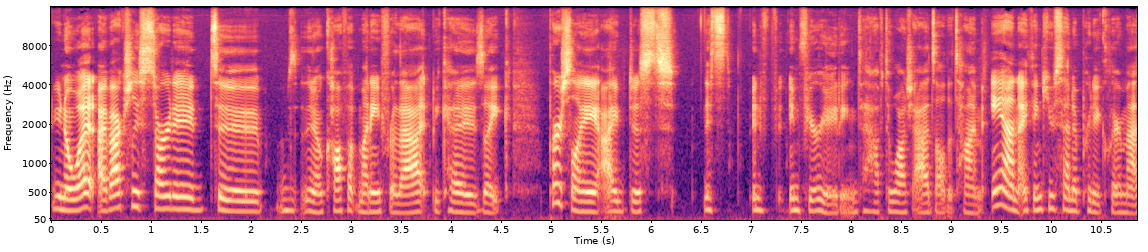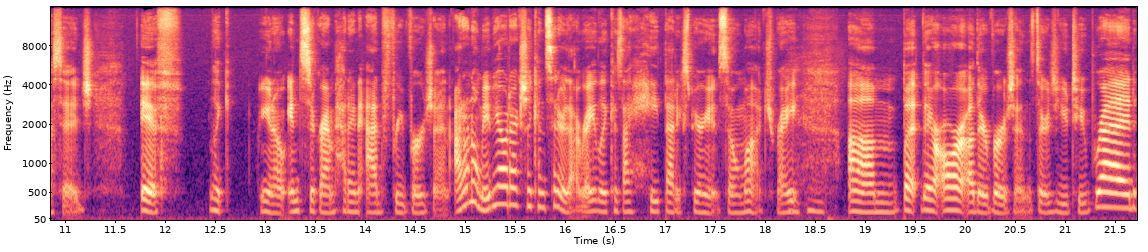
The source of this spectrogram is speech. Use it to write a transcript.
you know what? I've actually started to, you know, cough up money for that because, like, personally, I just it's inf- infuriating to have to watch ads all the time. And I think you send a pretty clear message if, like, you know, Instagram had an ad free version. I don't know. Maybe I would actually consider that, right? Like, because I hate that experience so much, right? Mm-hmm. Um, but there are other versions. There's YouTube Red.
